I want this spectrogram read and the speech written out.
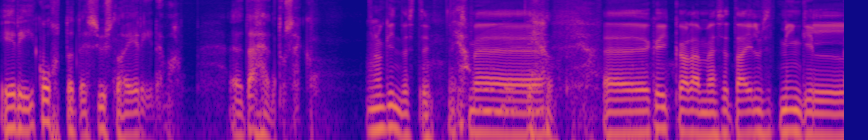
eri kohtades üsna erineva eh, tähendusega. No kindlasti, eks me ja, äh, kõik oleme seda ilmselt mingil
